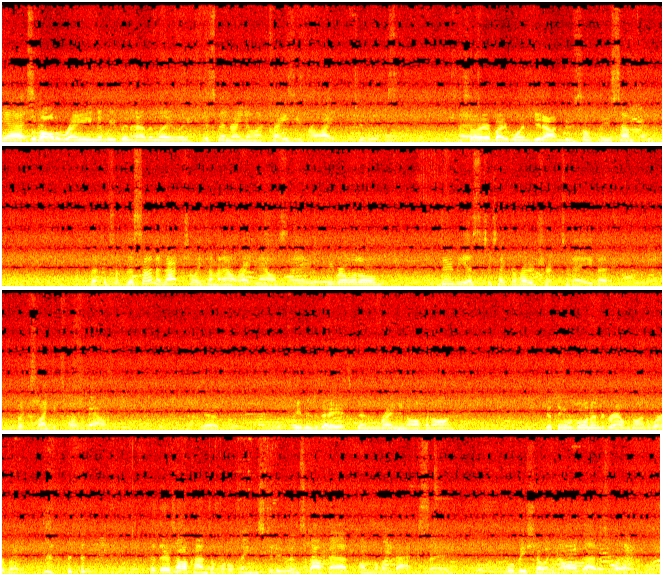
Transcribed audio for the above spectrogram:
Yeah, it's with been, all the rain that we've been having lately. it's been raining like crazy for like two weeks. So everybody wanted to get out and do something. do something. But the, the sun is actually coming out right now, so we were a little dubious to take a road trip today, but looks like it's worked out. Yeah, even today it's been raining off and on. Good thing we're going underground. We don't have to worry about it. But there's all kinds of little things to do and stop at on the way back, so we'll be showing you all of that as well.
